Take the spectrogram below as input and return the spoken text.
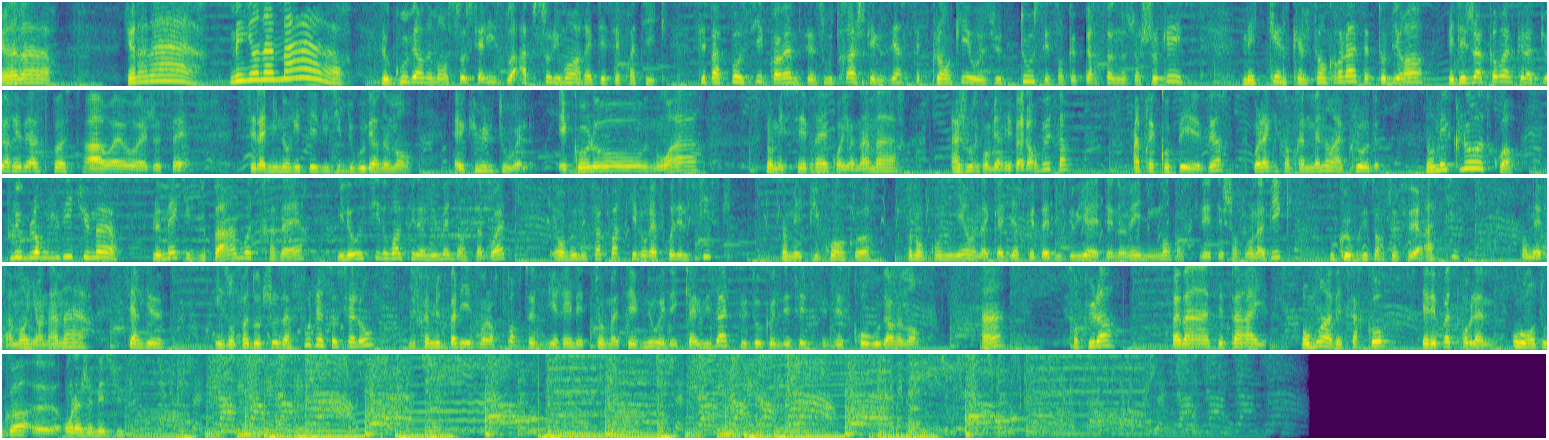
Y en a marre Y en a marre Mais y en a marre Le gouvernement socialiste doit absolument arrêter ces pratiques. C'est pas possible quand même ces outrages qu'exerce ces planqués aux yeux de tous et sans que personne ne soit choqué. Mais qu'est-ce qu'elle fait encore là, cette Taubira? Et déjà, comment est-ce qu'elle a pu arriver à ce poste? Ah ouais, ouais, je sais. C'est la minorité visible du gouvernement. Elle cumule tout, elle. Écolo, noir. Non mais c'est vrai, quoi, y en a marre. Un jour, ils vont bien arriver à leur but, hein. Après Copé et Verst, voilà qu'ils s'en prennent maintenant à Claude. Non mais Claude, quoi Plus blanc que lui, tu meurs Le mec, il dit pas un mot de travers, il est aussi droit qu'une allumette dans sa boîte, et on veut nous faire croire qu'il aurait fraudé le fisc Non mais puis quoi encore? Pendant qu'on y est, on n'a qu'à dire que David Douillet a été nommé uniquement parce qu'il était champion olympique, ou que Brice Hortefeux est raciste. Non mais vraiment, il y en a marre. Sérieux. Ils ont pas d'autre chose à foutre les socialos? Il ferait mieux de balayer devant leur porte de virer les tomates et les cahuzacs plutôt que de laisser ces escrocs au gouvernement. Hein? Ils sont plus là? Bah ben c'est pareil. Au moins avec Sarko, il n'y avait pas de problème. Ou en tout cas, euh, on l'a jamais su.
